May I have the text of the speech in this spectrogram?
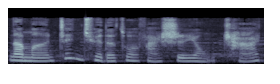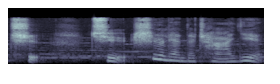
那么，正确的做法是用茶匙取适量的茶叶。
